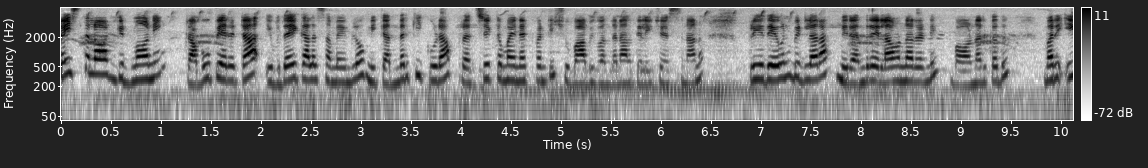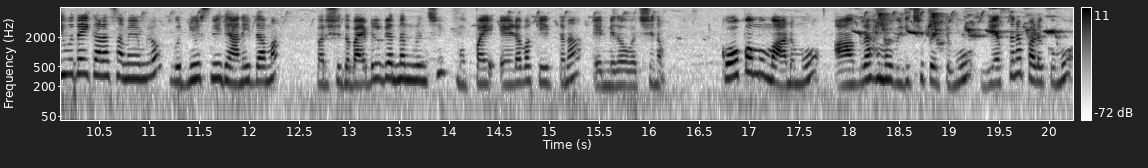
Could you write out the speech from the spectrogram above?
Praise Lord good morning. ప్రభు పేరట ఈ ఉదయకాల సమయంలో మీకు అందరికీ కూడా ప్రత్యేకమైనటువంటి శుభాభివందనాలు తెలియజేస్తున్నాను. ప్రియ దేవుని బిడ్లారా మీరందరూ ఎలా ఉన్నారండి? బాగున్నారు కదూ? మరి ఈ ఉదయకాల సమయంలో గుడ్ న్యూస్ని ధ్యానిద్దామా? పరిశుద్ధ బైబిల్ గ్రంథం నుంచి ముప్పై ఏడవ కీర్తన ఎనిమిదవ వచనం. కోపము మానుము ఆగ్రహము విడిచిపెట్టుము వ్యసన పడకుము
